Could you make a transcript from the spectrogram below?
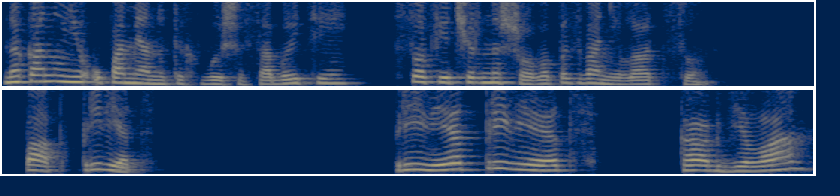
Накануне упомянутых выше событий Софья Чернышова позвонила отцу. «Пап, привет!» «Привет, привет! Как дела?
